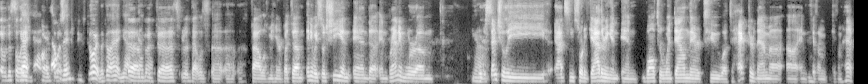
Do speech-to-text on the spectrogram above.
some of the Yeah, salacious yeah, parts that was an interesting story, but go ahead. Yeah, Uh, yeah, but uh, that was uh, uh, foul of me here. But um, anyway, so she and and uh, and Branden were um, yeah. were essentially at some sort of gathering, and, and Walter went down there to uh, to hector them uh, uh, and give them give them heck,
